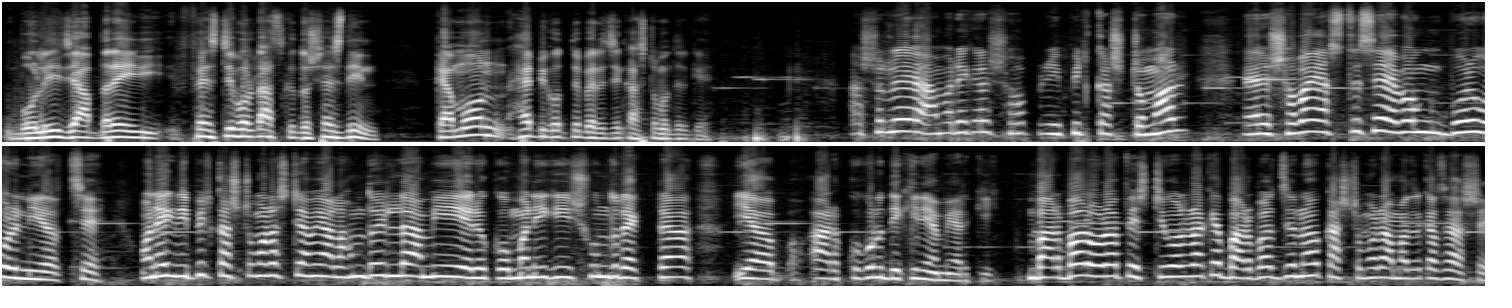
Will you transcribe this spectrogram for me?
বলি যে আপনার এই ফেস্টিভ্যালটা আজকে তো শেষ দিন। কেমন হ্যাপি করতে পেরেছেন কাস্টমারদেরকে আসলে আমার এখানে সব রিপিট কাস্টমার সবাই আসতেছে এবং বড় বড় নিয়ে যাচ্ছে। অনেক রিপিট কাস্টমার আসছে, আমি আলহামদুলিল্লাহ, আমি এরকম মানে কি সুন্দর একটা ইয়া, আর কখনো দেখিনি আমি আর কি। বারবার ওরা ফেস্টিভ্যাল রাখে, বারবার যেন কাস্টমার আমাদের কাছে আসে।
